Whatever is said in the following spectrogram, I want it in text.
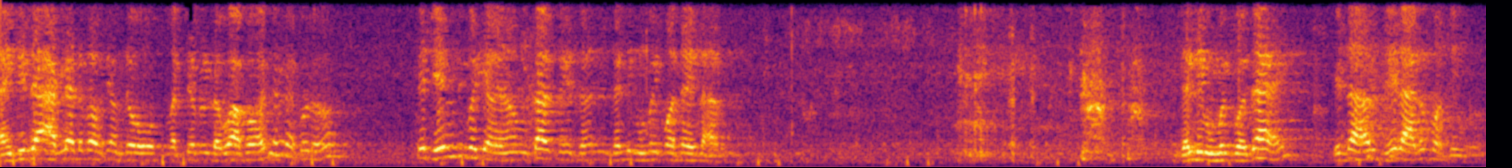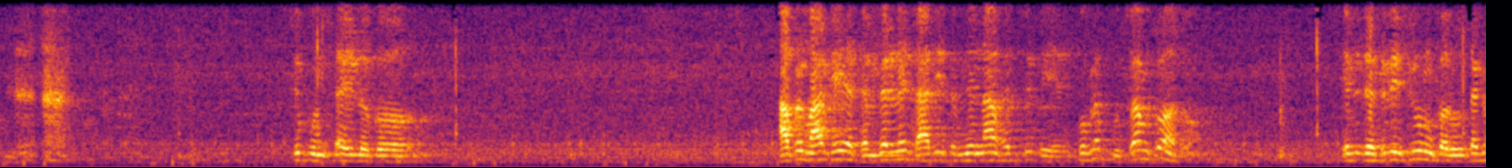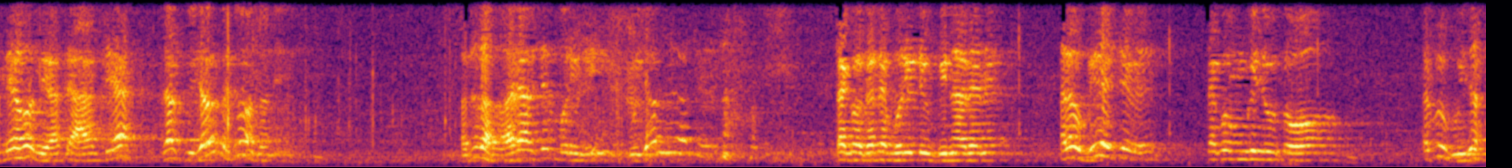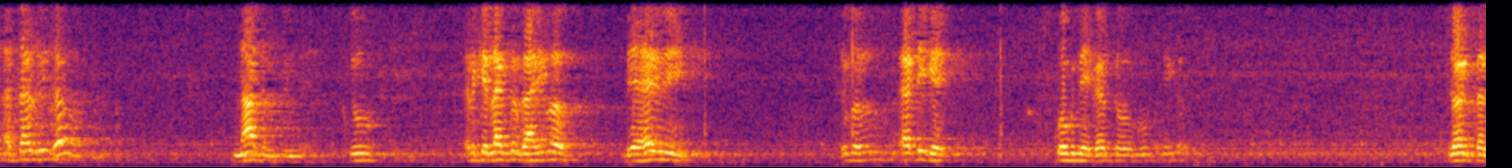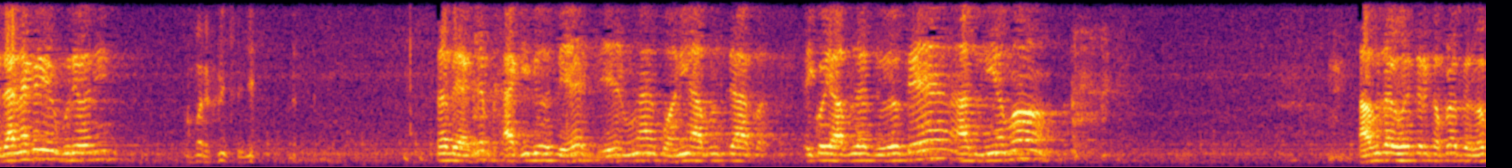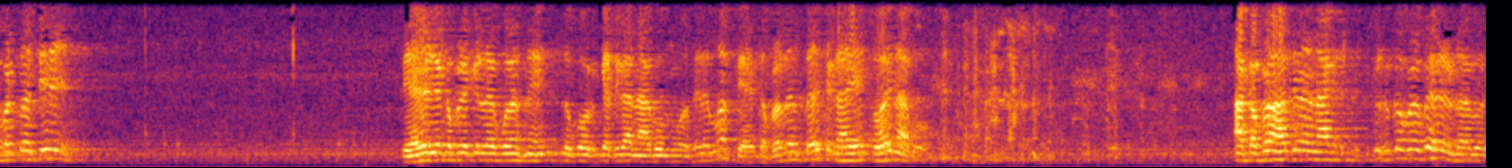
અહીંથી આગલા ડબ્બા આમ વચ્ચે ડબ્બો આખો હોય ને બોલો તે જે સુધી ભરી આવે ઉતાર જલ્દી મુંબઈ પહોંચાય એટલે સારું. જલ્દી મુંબઈ પહોંચાય એટલે સારું, જે આગળ પહોંચે. શું પૂછાય લોકો? આપડે માર કહીએ સમજણ નહીં, સાદી સમજણ ના હોય શું કહીએ? કોકને પૂછવામાં શું હતો? એટલે જસરી શું કરું? તક બે હો નિરાતે આ છે જરા પૂજાવ વાંધો નહીં. હજુ તો હવારે આવશે ને બોરીલી તક વખતે બોરીલી ઊભી ના રહે ને. અરે ઊભી રહે છે તક ઊંઘી જવું તો? અરે પૂજા અત્યારે થઈ જાવ ના ગમતું શું અરે કેટલાક તો ગાડીમાં બેહે નહીં. શું કહ્યું? ગઈ. કોક દેખાતો કોક દેખાતો સજા ના કરી ગુરેવાની થાકી ગયો બે હું આ કોની આપણું કોઈ આપણે જોયો છે આ દુનિયામાં? આ બધા હોય ત્યારે કપડા પહેરવા પડતા છે? પહેરેલા કપડા કેટલાક વર્ષ નહીં લોકો કે નાગો મુવો એટલે કપડા પહેરે છે નાગો. આ કપડા હાથે કપડા પહેરે નાગો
